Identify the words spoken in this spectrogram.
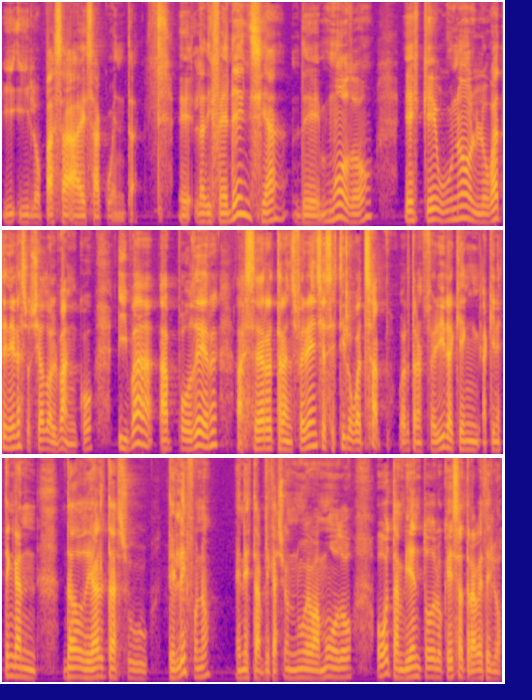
y lo pasa a esa cuenta. Eh, la diferencia de modo es que uno lo va a tener asociado al banco y va a poder hacer transferencias estilo WhatsApp, poder transferir a, quien, a quienes tengan dado de alta su teléfono en esta aplicación nueva modo o también todo lo que es a través de los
